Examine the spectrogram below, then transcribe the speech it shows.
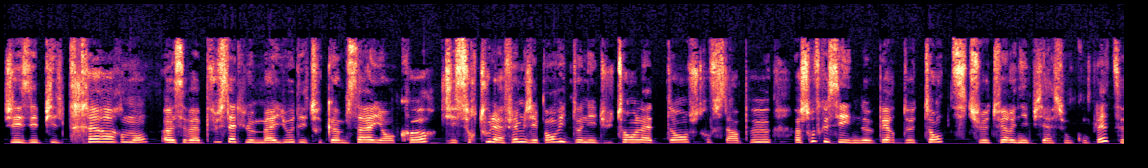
je les épile très rarement. Euh, ça va plus être le maillot, des trucs comme ça et encore. J'ai surtout la flemme, j'ai pas envie de donner du temps là-dedans. Je trouve c'est un peu, enfin, je trouve que c'est une perte de temps. Si tu veux te faire une épilation complète,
